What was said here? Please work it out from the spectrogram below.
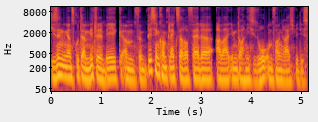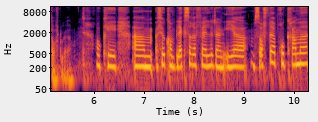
Die sind ein ganz guter Mittelweg ähm, für ein bisschen komplexere Fälle, aber eben doch nicht so umfangreich wie die Software. Okay, ähm, für komplexere Fälle dann eher Softwareprogramme.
